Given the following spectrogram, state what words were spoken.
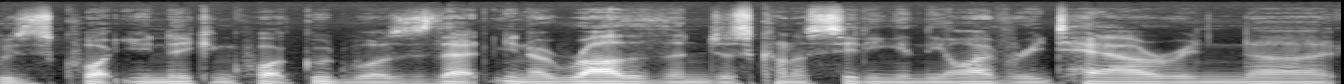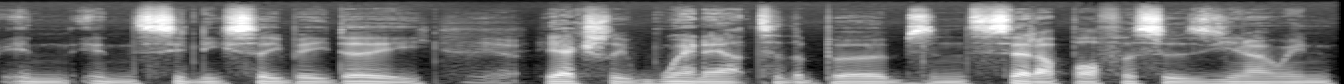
was quite unique and quite good, was that you know rather than just kind of sitting in the ivory tower in uh, in in Sydney CBD, Yep. he actually went out to the burbs and set up offices, you know, in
